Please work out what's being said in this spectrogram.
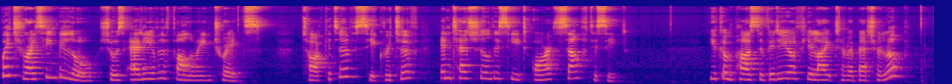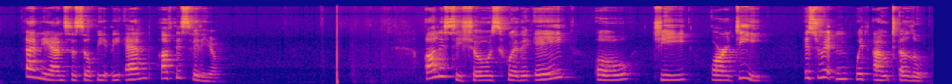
Which writing below shows any of the following traits? Talkative, secretive, intentional deceit or self-deceit? You can pause the video if you like to have a better look and the answers will be at the end of this video. Honesty shows where the A, O, G or D is written without a loop.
